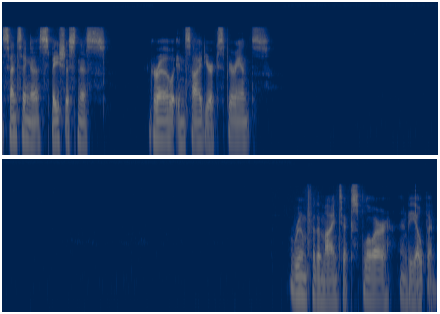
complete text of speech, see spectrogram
Sensing a spaciousness grow inside your experience. Room for the mind to explore and be open.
